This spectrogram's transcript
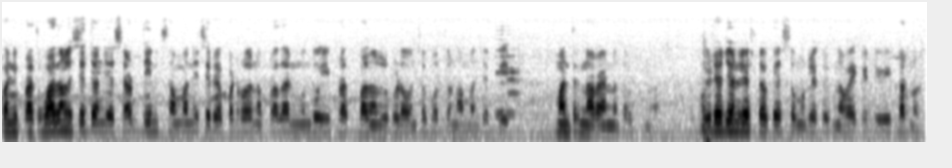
కొన్ని ప్రతిపాదనలు సిద్ధం చేశాడు దీనికి సంబంధించి రేపటి రోజున ప్రధాని ముందు ఈ ప్రతిపాదనలు కూడా ఉంచబోతున్నామని చెప్పి మంత్రి నారాయణ తెలుపుతున్నారు. video journalist Lokesh Muralikrishna YK TV Kurnool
